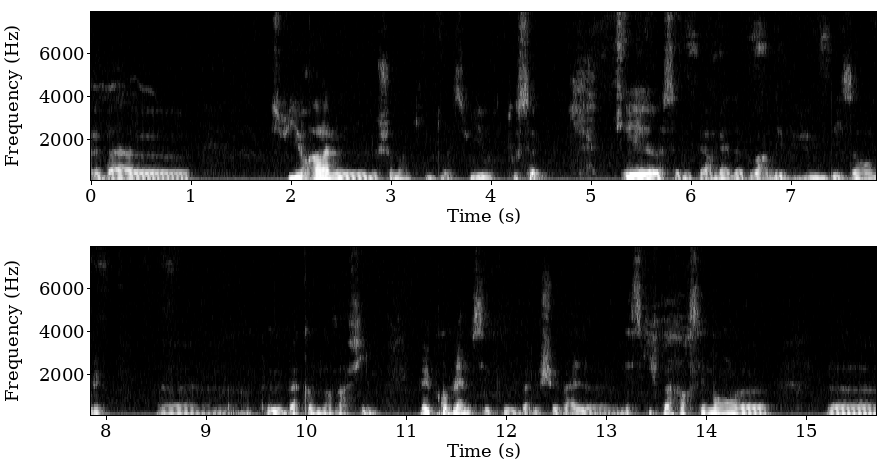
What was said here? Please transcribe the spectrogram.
euh, bah, euh, suivra le, chemin qu'il doit suivre tout seul. Et euh, ça nous permet d'avoir des vues, des angles, euh, un peu bah, comme dans un film. Mais le problème, c'est que bah, le cheval euh, n'esquive pas forcément euh, euh,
